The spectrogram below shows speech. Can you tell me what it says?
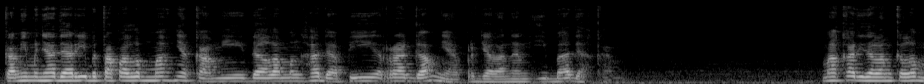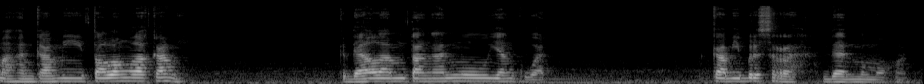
kami menyadari betapa lemahnya kami dalam menghadapi ragamnya perjalanan ibadah kami. Maka di dalam kelemahan kami, tolonglah kami ke dalam tanganmu yang kuat. Kami berserah dan memohon.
